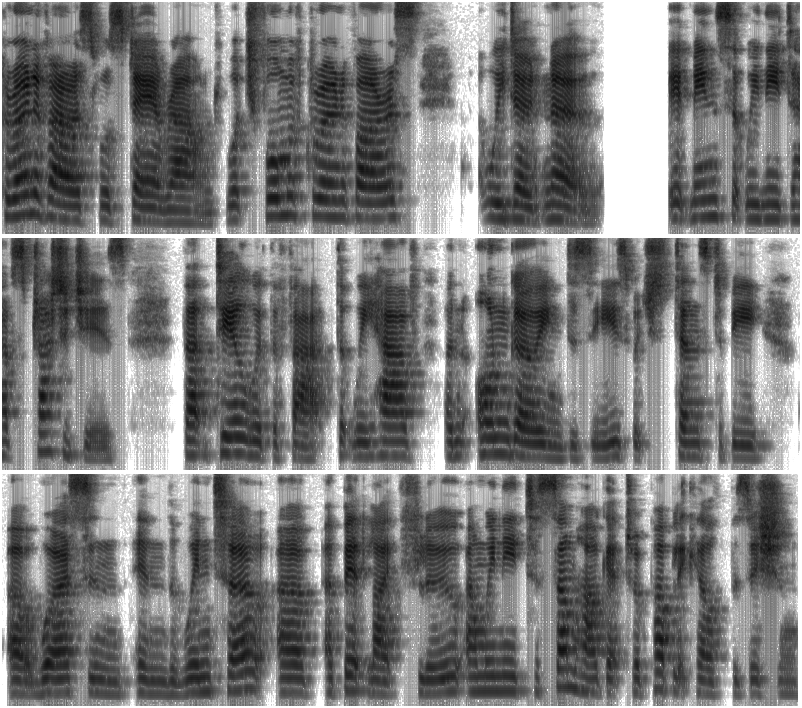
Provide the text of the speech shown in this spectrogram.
coronavirus will stay around. Which form of coronavirus, we don't know. It means that we need to have strategies that deal with the fact that we have an ongoing disease, which tends to be uh, worse in, in the winter, uh, a bit like flu, and we need to somehow get to a public health position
